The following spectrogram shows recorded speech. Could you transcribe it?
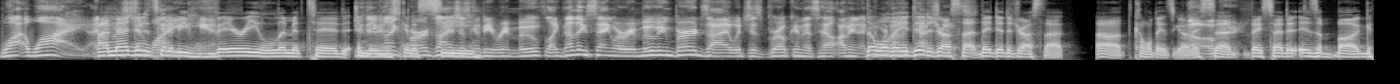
why why I, don't imagine it's going to be very limited, Do you and think like just going to bird's eye is just gonna be removed? Like nothing's saying we're removing bird's eye, which is broken as hell. I mean, okay, well, they did address attachments. that. They did address that uh, a couple days ago. They Oh, said okay. they said it is a bug.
